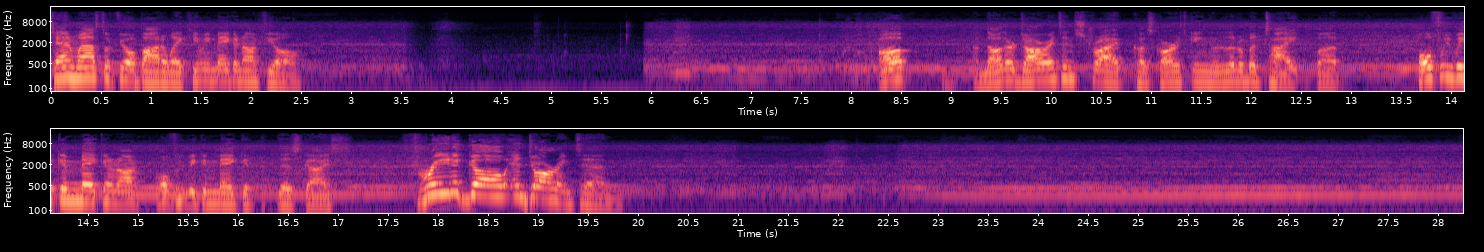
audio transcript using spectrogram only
10 laps of fuel, by the way. Can we make enough fuel? Up. Another Darlington stripe, because car's getting a little bit tight, but hopefully we can make it on, hopefully we can make it this, guys. Three to go in Darlington.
